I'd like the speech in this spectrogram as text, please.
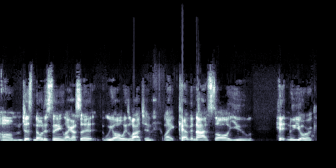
um, just noticing, like I said, we always watching. Like Kevin and I saw you hit New York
